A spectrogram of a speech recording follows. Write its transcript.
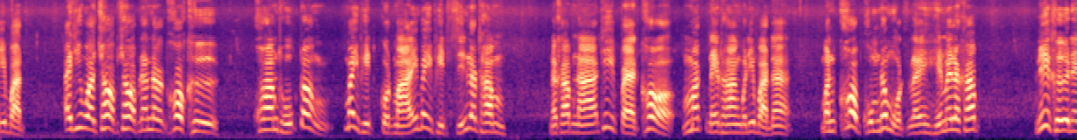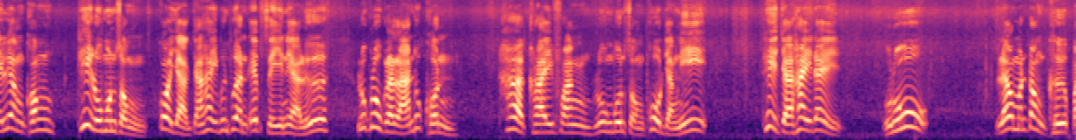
ฏิบัติ ไอ้ที่ว่าชอบชอบนั้นก็คือ ความถูกต้องไม่ผิดกฎหมายไม่ผิดศีลธรรม นะครับนะที่ 8 ข้อมักในทางปฏิบัตินะมันครอบคลุมทั้งหมดเลยเห็นไหมล่ะครับ นี่คือในเรื่องของที่รูมุนส่งก็อยากจะให้เพื่อนๆ FC เนี่ยหรือลูกๆหลานๆทุกคน ถ้าใครฟังลุงบุญส่งพูดอย่างนี้ ที่จะให้ได้รู้แล้วมันต้องคือป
